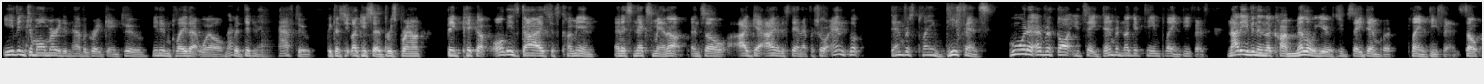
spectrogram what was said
even Jamal Murray didn't have a great game too. He didn't play that well, No. but didn't have to because, like you said, Bruce Brown, big pickup. All these guys just come in and it's next man up. And so I get, I understand that for sure. And look, Denver's playing defense. Who would have ever thought you'd say Denver Nugget team playing defense? Not even in the Carmelo years, you'd say Denver playing defense. So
